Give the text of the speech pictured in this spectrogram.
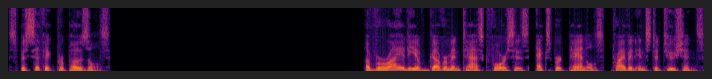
Specific proposals A variety of government task forces, expert panels, private institutions,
